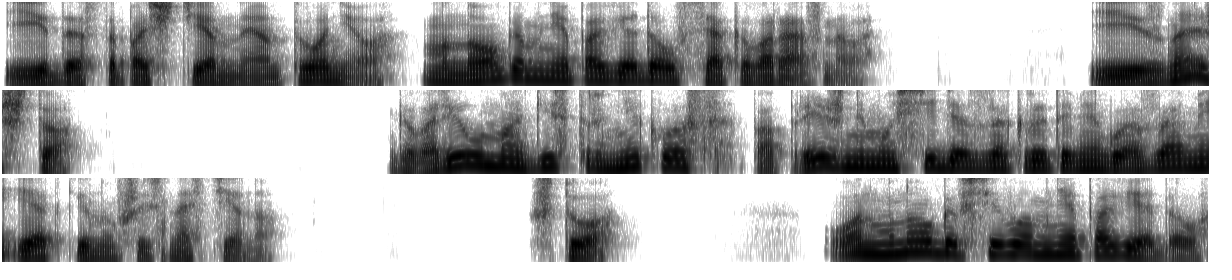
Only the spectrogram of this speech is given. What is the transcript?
и достопочтенный Антонио много мне поведал всякого разного. И знаешь что? Говорил магистр Никлас, по-прежнему сидя с закрытыми глазами и откинувшись на стену. Что? Он много всего мне поведал,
